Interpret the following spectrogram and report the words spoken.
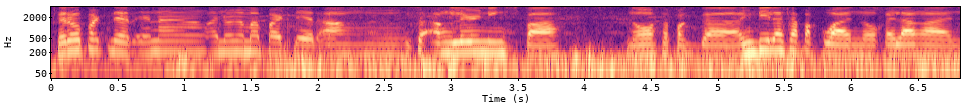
Pero partner, yan ang ano naman partner, ang isa ang learnings pa no sa pag ah, hindi lang sa pakwan no, kailangan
